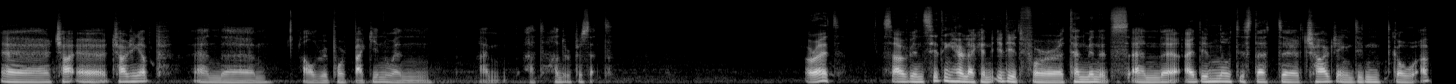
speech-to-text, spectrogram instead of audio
uh, char uh, charging up, and um, I'll report back in when I'm at 100%. All right, so I've been sitting here like an idiot for uh, 10 minutes and uh, I didn't notice that the charging didn't go up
